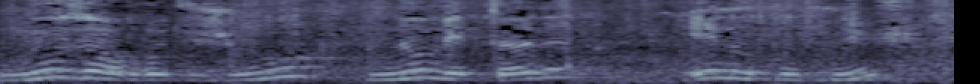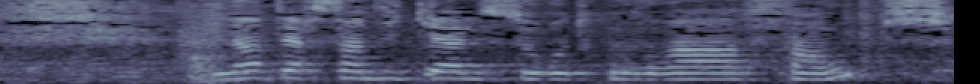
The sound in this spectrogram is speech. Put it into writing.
nos ordres du jour, nos méthodes et nos contenus. L'intersyndicale se retrouvera fin août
